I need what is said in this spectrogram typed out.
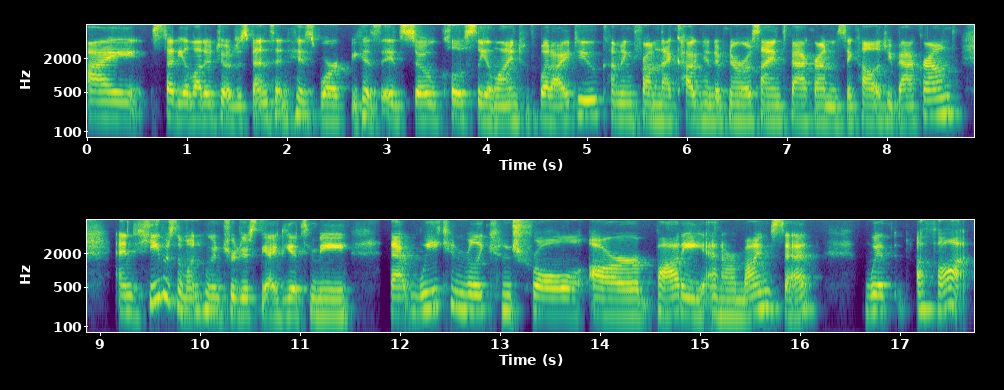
I study a lot of Joe Dispenza and his work because it's so closely aligned with what I do, coming from that cognitive neuroscience background and psychology background. And he was the one who introduced the idea to me that we can really control our body and our mindset with a thought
